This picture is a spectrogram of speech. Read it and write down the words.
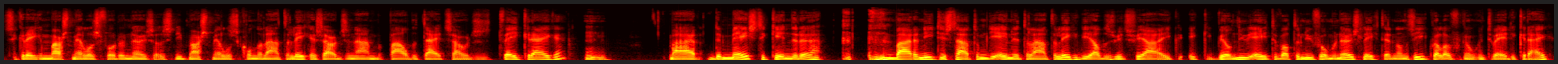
ze kregen marshmallows voor hun neus. Als ze die marshmallows konden laten liggen... zouden ze na een bepaalde tijd zouden ze twee krijgen. Mhm. Maar de meeste kinderen waren niet in staat om die ene te laten liggen. Die hadden zoiets van, ja, ik, ik wil nu eten wat er nu voor mijn neus ligt... en dan zie ik wel of ik nog een tweede krijg.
